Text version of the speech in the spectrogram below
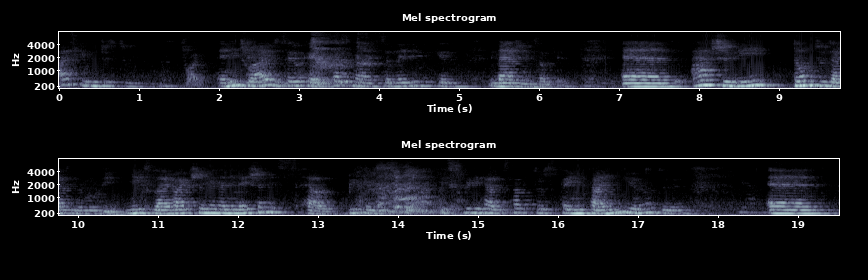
ask him just to try. And he tries and say, okay, that's nice, so maybe we can imagine something. And actually, don't do that in a movie. Mix live action and animation, it's hell because it's really hell. It's not the same timing, you know. The, and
